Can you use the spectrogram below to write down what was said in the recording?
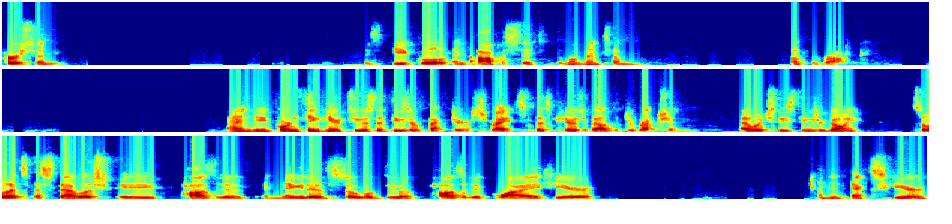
person is equal and opposite the momentum of the rock. And the important thing here too is that these are vectors, right? So this cares about the direction at which these things are going. So let's establish a positive and negative. So we'll do a positive y here and an x here.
